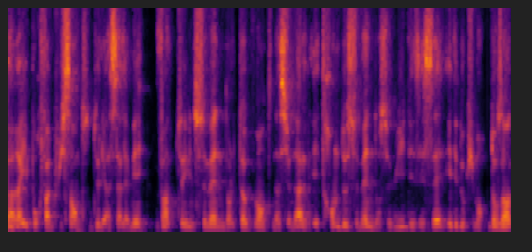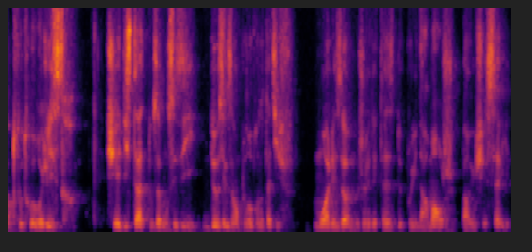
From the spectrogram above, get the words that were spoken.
Pareil pour Femmes puissantes de Léa Salamé, 21 semaines dans le top vente national et 32 semaines dans celui des essais et des documents. Dans un tout autre registre, chez Edistat, nous avons saisi deux exemples représentatifs. Moi les hommes, je les déteste de Pauline Armange, paru chez Seuil,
